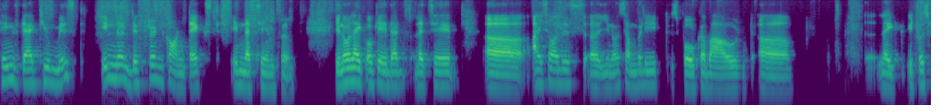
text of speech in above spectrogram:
things that you missed in a different context in that same film. You know like okay that let's say uh, i saw this uh, you know somebody spoke about uh, like it was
